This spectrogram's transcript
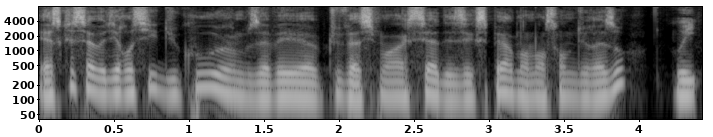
Et est-ce que ça veut dire aussi que du coup, vous avez plus facilement accès à des experts dans l'ensemble du réseau? Oui.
